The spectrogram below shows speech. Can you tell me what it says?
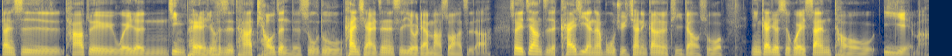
但是他最为人敬佩的就是他调整的速度，看起来真的是有两把刷子啊。所以这样子开季阳那布局，像你刚刚有提到说，应该就是会三头一野嘛。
